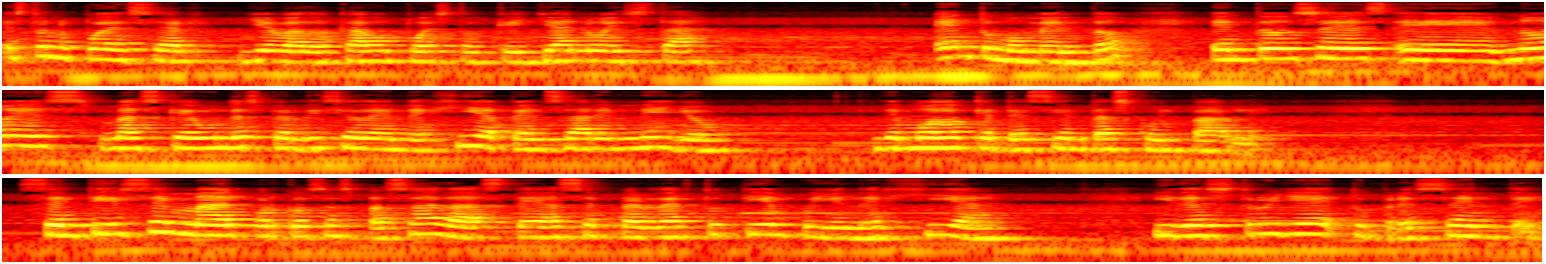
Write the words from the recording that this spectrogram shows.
esto no puede ser llevado a cabo puesto que ya no está en tu momento. Entonces eh, no es más que un desperdicio de energía pensar en ello de modo que te sientas culpable. Sentirse mal por cosas pasadas te hace perder tu tiempo y energía y destruye tu presente,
